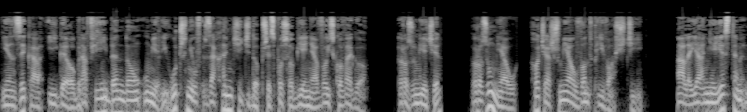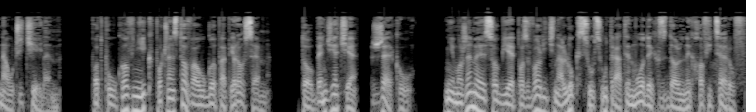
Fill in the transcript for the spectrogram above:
języka i geografii będą umieli uczniów zachęcić do przysposobienia wojskowego. Rozumiecie? Rozumiał, chociaż miał wątpliwości. Ale ja nie jestem nauczycielem. Podpułkownik poczęstował go papierosem. To będziecie, rzekł. Nie możemy sobie pozwolić na luksus utraty młodych zdolnych oficerów.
